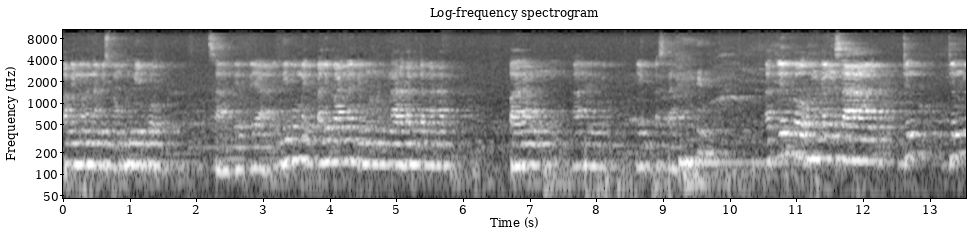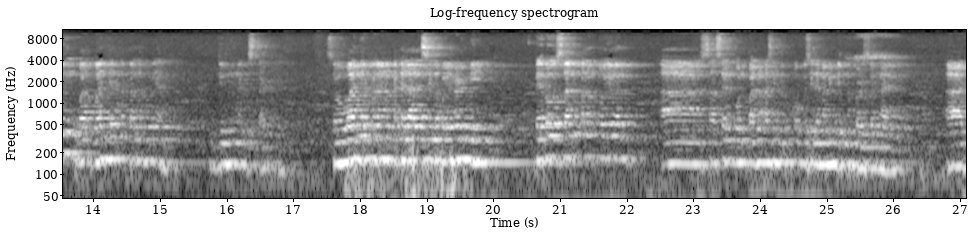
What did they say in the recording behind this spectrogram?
Panginoon na mismo ang humipo sa atin. Kaya hindi po may paliwanag yung nararamdaman at parang uh, yung basta. At yun po, hanggang sa June, June yun, one year na pala po yan. June yung nag-start. eh. So one year pa lang nakakilala sila ko yung Hermie. Pero sa ano pa lang po yun, ah, sa cellphone pa lang kasi hindi po po sila mamimit ng personal. At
